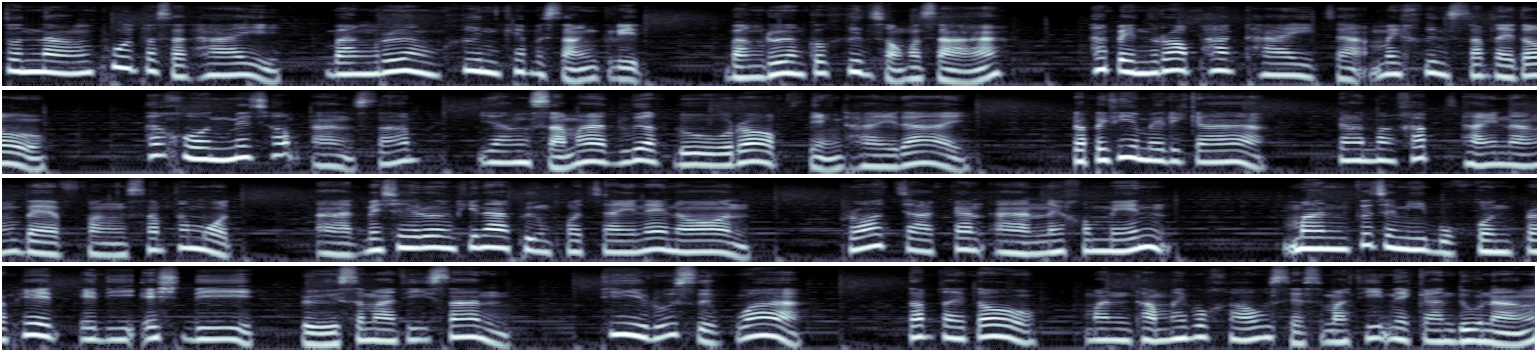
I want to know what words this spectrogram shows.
ส่วนหนังพูดภาษาไทย บางเรื่องขึ้นแค่ภาษาอังกฤษ บางเรื่องก็ขึ้น 2 ภาษา ถ้าเป็นรอบภาคไทยจะไม่ขึ้นซับไตเติลถ้าคนไม่ชอบอ่านซับยังสามารถเลือกดูรอบเสียงไทยได้ กลับไปที่อเมริกา การบังคับฉายหนังแบบฝังซับทั้งหมด อาจไม่ใช่เรื่องที่น่าพึงพอใจแน่นอน เพราะจากการอ่านในคอมเมนต์ มันก็จะมีบุคคลประเภท ADHD หรือสมาธิสั้น ที่รู้สึกว่าซับไตเติลมันทำให้พวกเขาเสียสมาธิในการดูหนัง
